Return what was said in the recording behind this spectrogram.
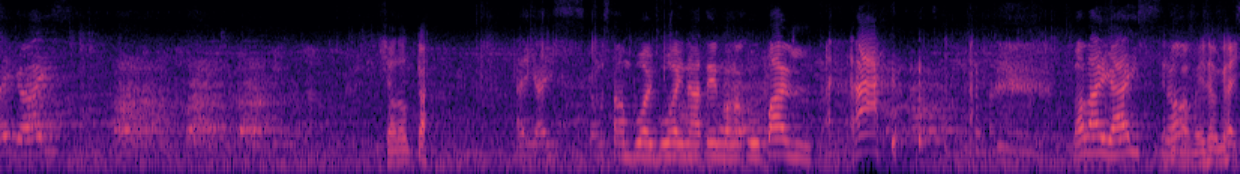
Hi guys! shoutout ka. Hi guys! Kamusta ang buhay-buhay natin mga kupal? Bye-bye guys! No? Babay daw guys.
